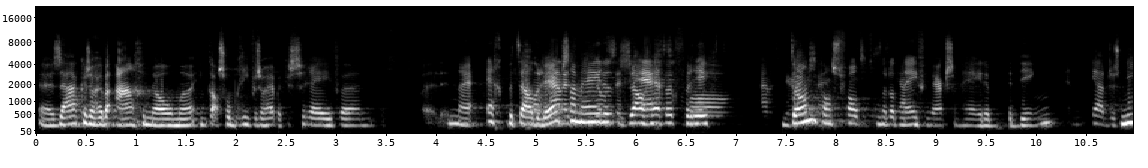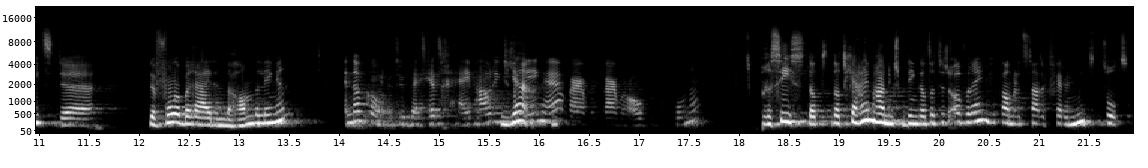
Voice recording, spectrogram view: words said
eh, zaken zou hebben aangenomen, incassobrieven zou hebben geschreven, of, eh, nou ja, echt betaalde Gewoon werkzaamheden zou hebben verricht, dan pas valt het onder dat. Ja. nevenwerkzaamhedenbeding. En ja, dus niet de, de voorbereidende handelingen. En dan komen we natuurlijk bij het geheimhoudingsbeding, hè, waar, we, waar we over begonnen. Precies, dat, dat geheimhoudingsbeding, dat het is overeengekomen, dat staat ook verder niet, tot,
